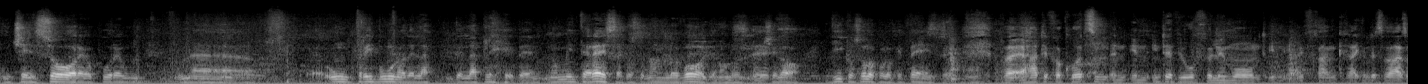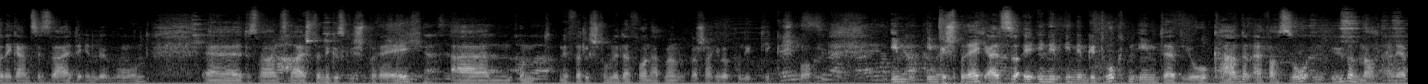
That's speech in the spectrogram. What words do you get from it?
un, censore oppure un, uh, tribuno della, della, plebe, non mi interessa questo, non lo voglio, non, lo, non ce l'ho. Dico solo quello che penso. Weil er hatte vor kurzem ein, ein Interview für Le Monde in, in, Frankreich und das war also eine ganze Seite in Le Monde. Äh, das war ein zweistündiges Gespräch ähm, und eine Viertelstunde davon hat man wahrscheinlich über Politik gesprochen. Im, im Gespräch, also in dem, in dem gedruckten Interview kam dann einfach so ein Übermacht an der,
